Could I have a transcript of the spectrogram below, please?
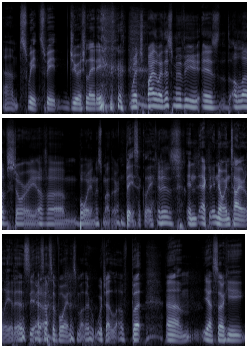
Um, sweet, sweet Jewish lady. Which, by the way, this movie is a love story of a boy and his mother. Basically. It is. In act- no, entirely it is. Yes, Yeah. it's a boy and his mother, which I love. But um, yeah, so he,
